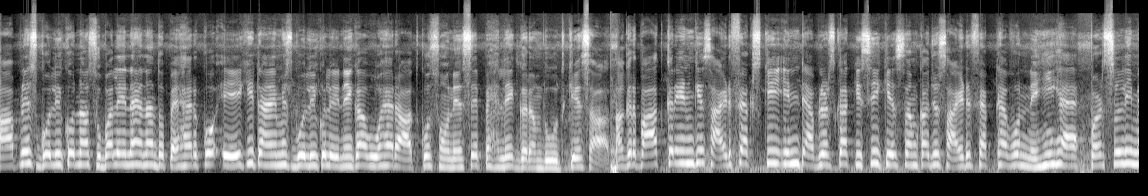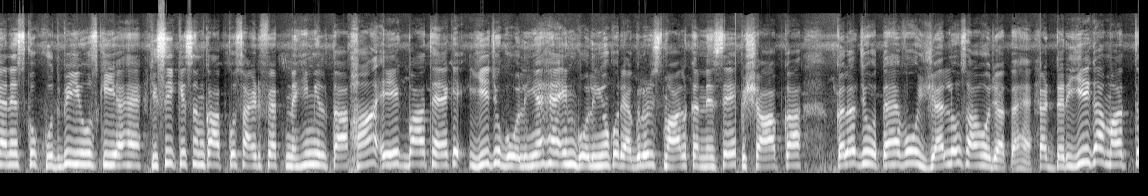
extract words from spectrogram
आपने इस गोली को ना सुबह लेना है, ना दोपहर को। एक ही टाइम इस गोली को लेने का वो है रात को सोने से पहले गर्म दूध के साथ। अगर बात करें इनके साइड इफेक्ट्स की, इन टैबलेट्स का किसी किस्म का जो साइड इफ़ेक्ट है वो नहीं है। पर्सनली मैंने इसको खुद भी यूज़ किया है। किसी किस्म का आपको साइड इफ़ेक्ट नहीं मिलता। हाँ एक बात है कि ये जो गोलियाँ हैं, इन गोलियों को रेगुलर इस्तेमाल करने से पेशाब का कलर जो होता है वो येलो सा हो जाता है। डरिएगा मत।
